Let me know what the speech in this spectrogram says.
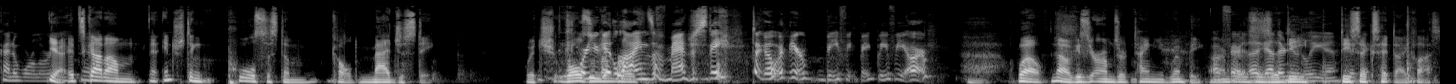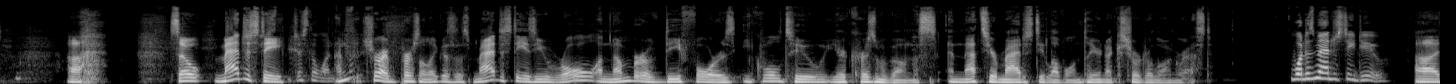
kind of warlord. yeah, it's got um an interesting pool system called Majesty, which rolls where you get number of- lines of majesty to go with your beefy, big beefy arm. Well, no, because your arms are tiny and wimpy. Oh, Remember, fair. this is a they're D- new to the league, yeah. D6 hit die class. Uh, so Majesty, Just the one. I'm not sure I personally like this. This Majesty is you roll a number of D4s equal to your charisma bonus, and that's your Majesty level until your next short or long rest. What does majesty do? Uh,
